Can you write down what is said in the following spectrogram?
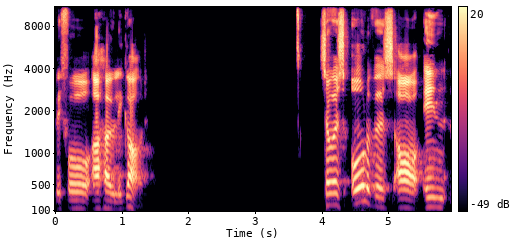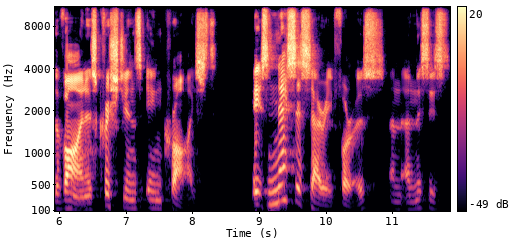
before a holy God. So, as all of us are in the vine, as Christians in Christ, it's necessary for us, and, and this is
